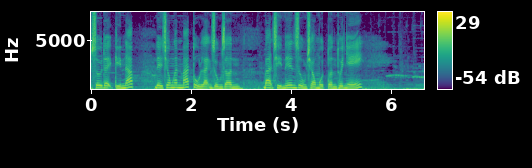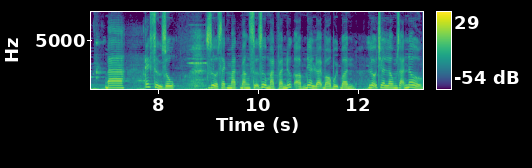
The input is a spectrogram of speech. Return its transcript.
rồi đậy kín nắp, để trong ngăn mát tủ lạnh dùng dần. Bạn chỉ nên dùng trong một tuần thôi nhé. 3. Cách sử dụng Rửa sạch mặt bằng sữa rửa mặt và nước ấm để loại bỏ bụi bẩn, lỗ chân lông giãn nở.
